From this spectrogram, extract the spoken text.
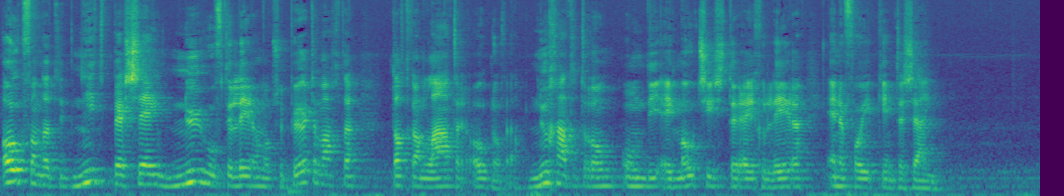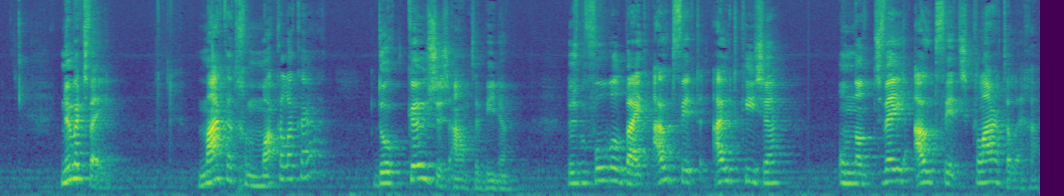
ook van dat het niet per se nu hoeft te leren om op zijn beurt te wachten, dat kan later ook nog wel. Nu gaat het erom om die emoties te reguleren en er voor je kind te zijn. Nummer 2. Maak het gemakkelijker door keuzes aan te bieden. Dus bijvoorbeeld bij het outfit uitkiezen om dan twee outfits klaar te leggen.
